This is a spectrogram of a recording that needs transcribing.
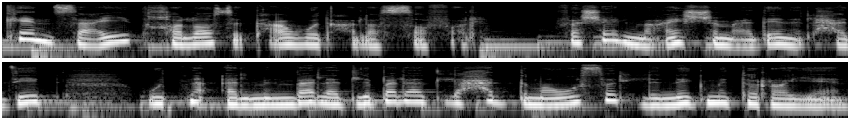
كان سعيد خلاص اتعود على السفر فشال معاه الشمعدان الحديد واتنقل من بلد لبلد لحد ما وصل لنجمة الريان.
